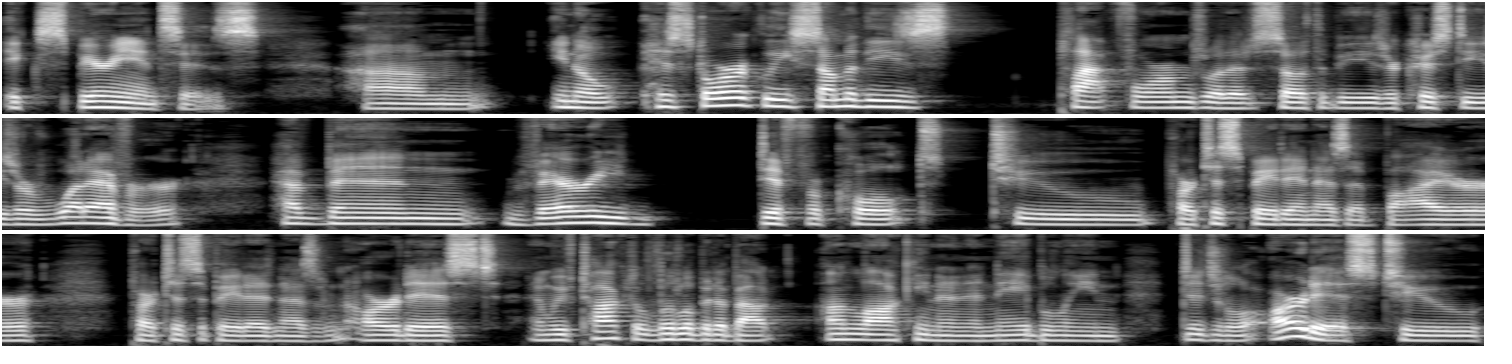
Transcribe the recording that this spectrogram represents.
experiences. Um, you know, historically, some of these platforms, whether it's Sotheby's or Christie's or whatever, have been very difficult to participate in as a buyer, participate in as an artist. And we've talked a little bit about unlocking and enabling digital artists to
